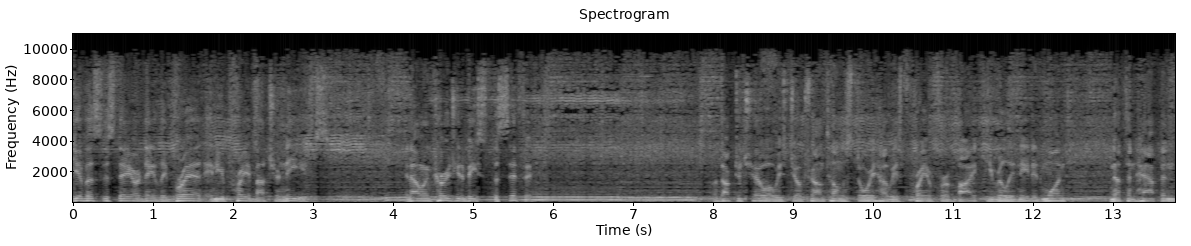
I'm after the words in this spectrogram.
Give us this day our daily bread, and you pray about your needs. And I will encourage you to be specific. Dr. Cho always jokes around telling the story how he's praying for a bike. He really needed one. Nothing happened.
